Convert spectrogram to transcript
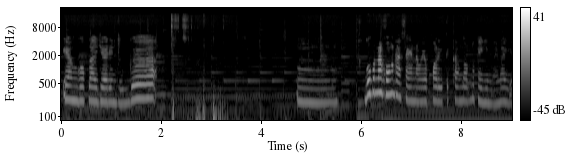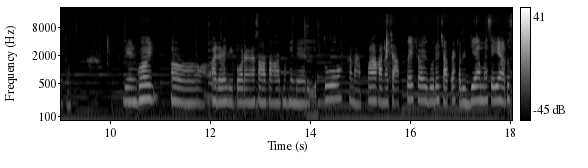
yang gue pelajarin juga hmm, gue pernah kok ngerasain namanya politik kantor tuh kayak gimana gitu. Dan gue uh, adalah tipe orang yang sangat-sangat menghindari itu. Kenapa? Karena capek coy. Gue udah capek kerja masih harus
